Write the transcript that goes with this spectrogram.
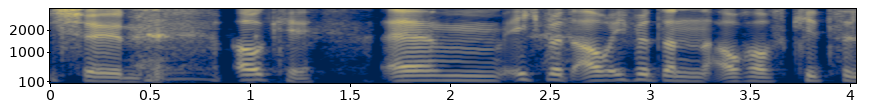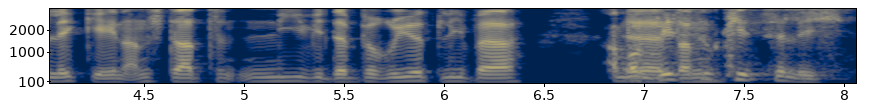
Schön. Okay. Ähm, ich würde auch, ich würde dann auch aufs Kitzelig gehen, anstatt nie wieder berührt, lieber. Aber äh, bist dann, du kitzelig?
